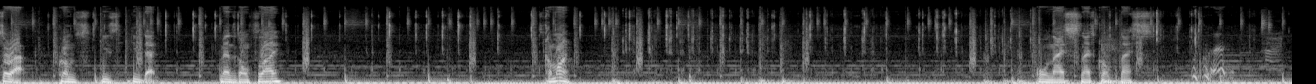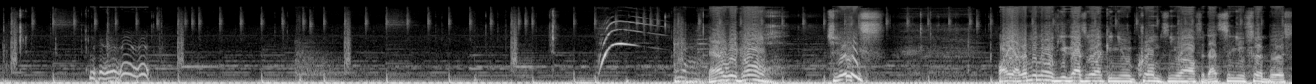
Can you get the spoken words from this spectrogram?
It's a wrap. Chrom's, he's, he's dead. Man's gonna fly. Come on. Oh, nice, nice, Chrom, nice. There we go. Jeez. Oh yeah, let me know if you guys are liking your Chrom's new outfit. That's the new fit, boys.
